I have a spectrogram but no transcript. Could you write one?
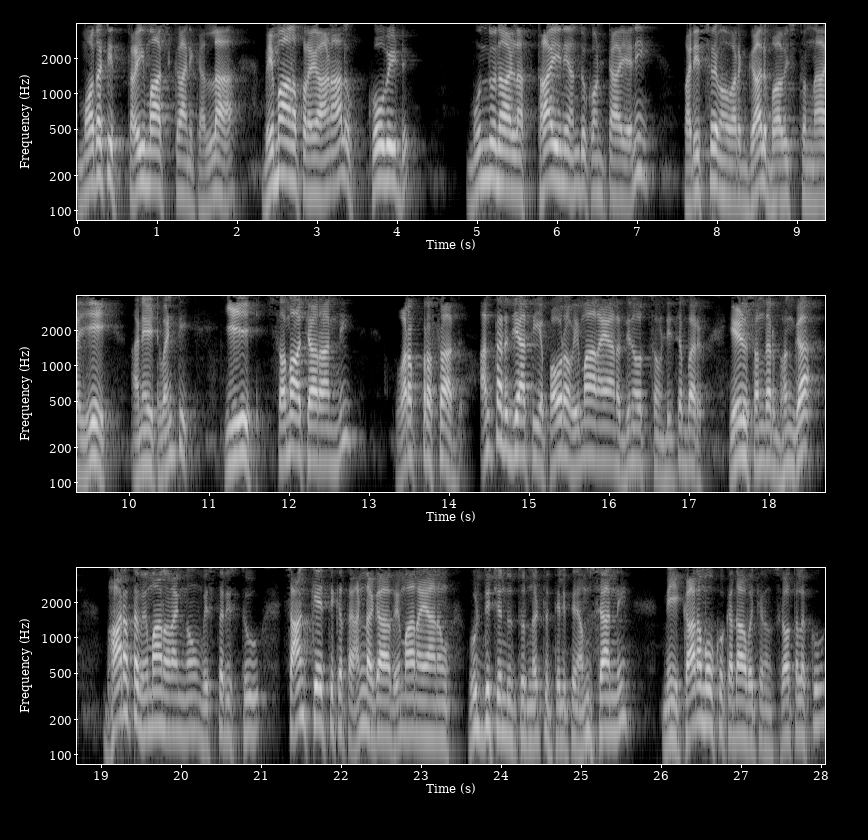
మొదటి త్రైమాసికానికల్లా విమాన ప్రయాణాలు కోవిడ్ ముందునాళ్ళ స్థాయిని అందుకుంటాయని పరిశ్రమ వర్గాలు భావిస్తున్నాయి అనేటువంటి ఈ సమాచారాన్ని వరప్రసాద్ అంతర్జాతీయ పౌర విమానయాన దినోత్సవం డిసెంబర్ ఏడు సందర్భంగా భారత విమాన రంగం విస్తరిస్తూ సాంకేతికత అండగా విమానయానం వృద్ధి చెందుతున్నట్లు తెలిపిన అంశాన్ని మీ కానమోకు కథావచనం శ్రోతలకు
